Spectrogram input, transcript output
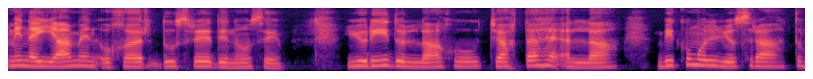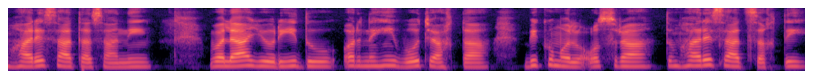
من ایام اخر دوسرے دنوں سے۔ یرید اللہ چاہتا ہے اللہ بکم الیسرا تمہارے ساتھ آسانی۔ ولا یریدو اور نہیں وہ چاہتا بکم العسرا تمہارے ساتھ سختی۔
